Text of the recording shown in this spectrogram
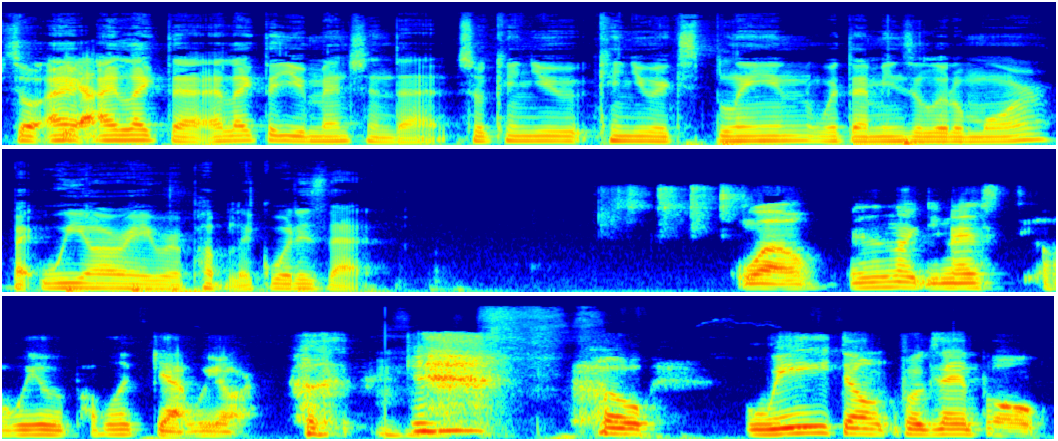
So I, Yeah. I like that. I like that you mentioned that. So can you can you explain what that means a little more? But we are a republic. What is that? well, isn't that United? St- Are we a republic? Yeah, we are. Mhm. So we don't, for example,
